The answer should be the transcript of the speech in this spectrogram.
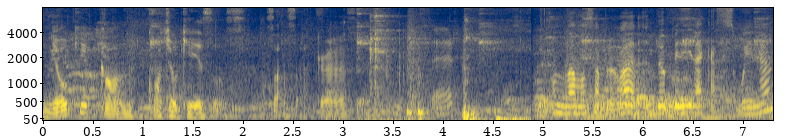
gnocchi con cuatro quesos. Salsa. Gracias. Vamos a probar. Yo pedí la cazuela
